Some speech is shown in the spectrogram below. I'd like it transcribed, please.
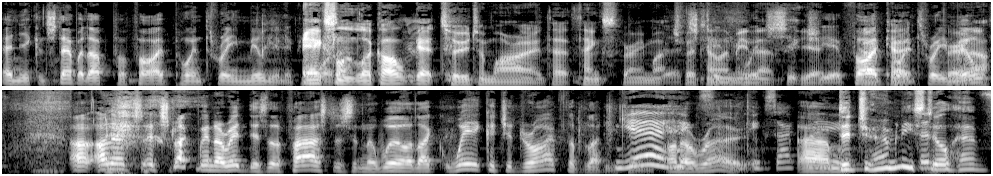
And you can snap it up for 5.3 million if you want. Excellent. Look, I'll get two tomorrow. That, thanks very much for That's telling me that. 10.6, Yeah, yeah, Okay, five point three fair mil. enough. Uh, and it's, it struck me when I read this, the fastest in the world. Like, where could you drive the bloody thing Yeah, on a road? exactly. Um, Did Germany still have?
